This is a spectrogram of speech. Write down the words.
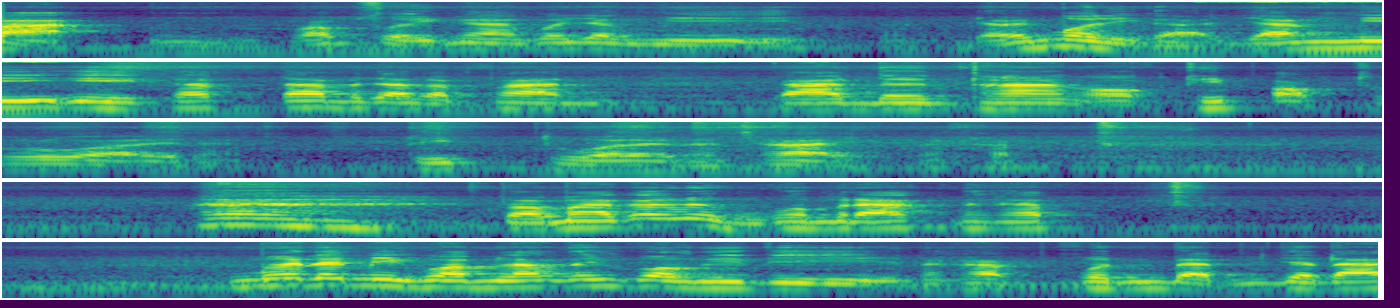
ปะความสวยงามก็ยังมีอีกยังไม่หมดอีกอะยังมีอีกครับด้านประชาสัมพันธ์การเดินทางออกทริปออกทัวร์อะไรนะทริปทัวร์อะไรนะใช่นะครับ ต่อมาก็เรื่องของความรักนะครับ เมื่อได้มีความรักได้กองดีๆนะครับ คนแบบนี้จะได้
